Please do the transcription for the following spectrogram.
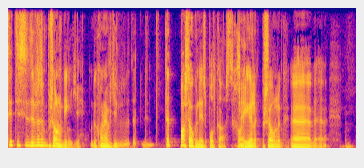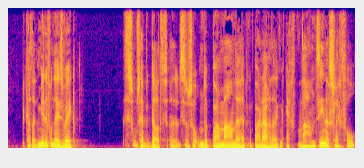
dit, is, dit is een persoonlijk dingetje. Moet ik gewoon eventjes, dat, dat past ook in deze podcast. Gewoon Zeker. eerlijk, persoonlijk. Eh, eh, ik had het midden van deze week. Soms heb ik dat. Eh, zo, om de paar maanden heb ik een paar dagen dat ik me echt waanzinnig slecht voel.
